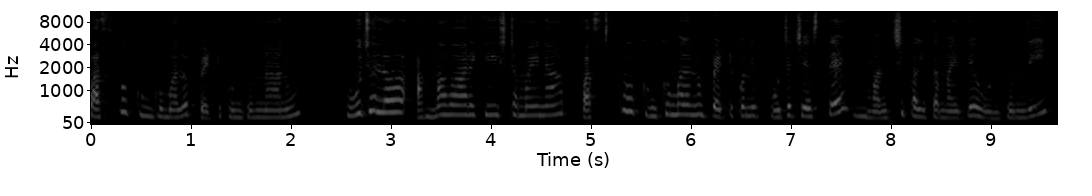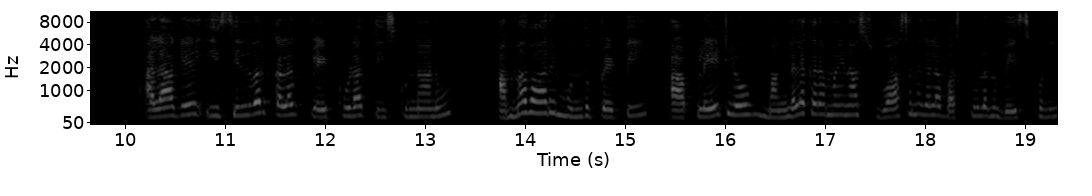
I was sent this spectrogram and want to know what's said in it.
పసుపు కుంకుమలు పెట్టుకుంటున్నాను. పూజలో అమ్మవారికి ఇష్టమైన పసుపు కుంకుమలను పెట్టుకొని పూజ చేస్తే మంచి ఫలితం అయితే ఉంటుంది. అలాగే ఈ సిల్వర్ కలర్ ప్లేట్ కూడా తీసుకున్నాను. అమ్మవారి ముందు పెట్టి ఆ ప్లేట్లో మంగళకరమైన సువాసన గల వస్తువులను వేసుకొని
